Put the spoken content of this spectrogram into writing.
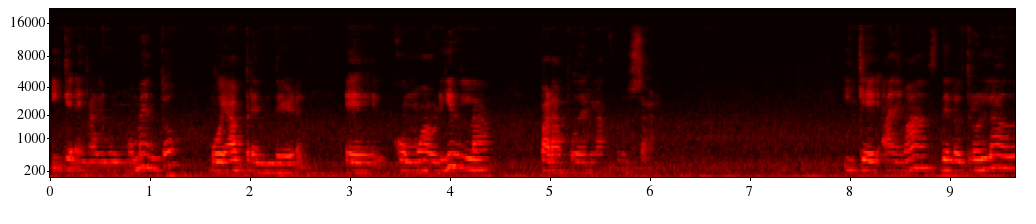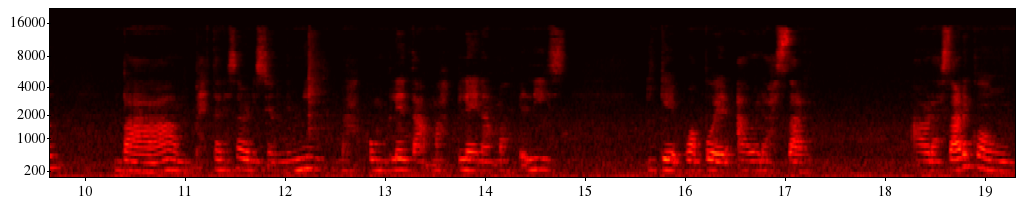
y que en algún momento voy a aprender eh, cómo abrirla para poderla cruzar. Y que además del otro lado va a estar esa versión de mí más completa, más plena, más feliz y que voy a poder abrazar, abrazar con,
